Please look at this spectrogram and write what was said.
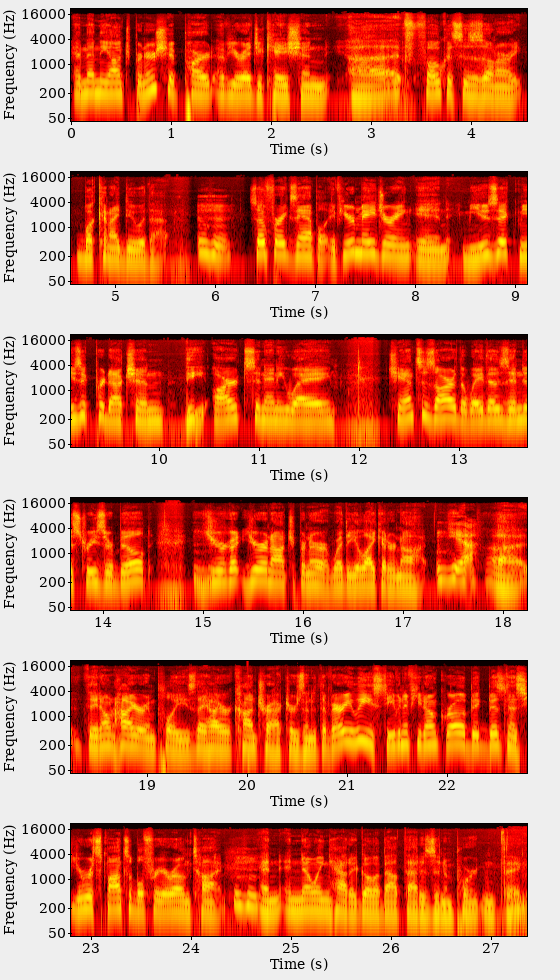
and then the entrepreneurship part of your education uh, focuses on all right, what can I do with that? So, for example, if you're majoring in music, music production, the arts in any way, chances are the way those industries are built, you're you're an entrepreneur whether you like it or not. Yeah. Uh, they don't hire employees; they hire contractors, and at the very least, even if you don't grow a big business, you're responsible for your own time, and and knowing how to go about that is an important thing.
